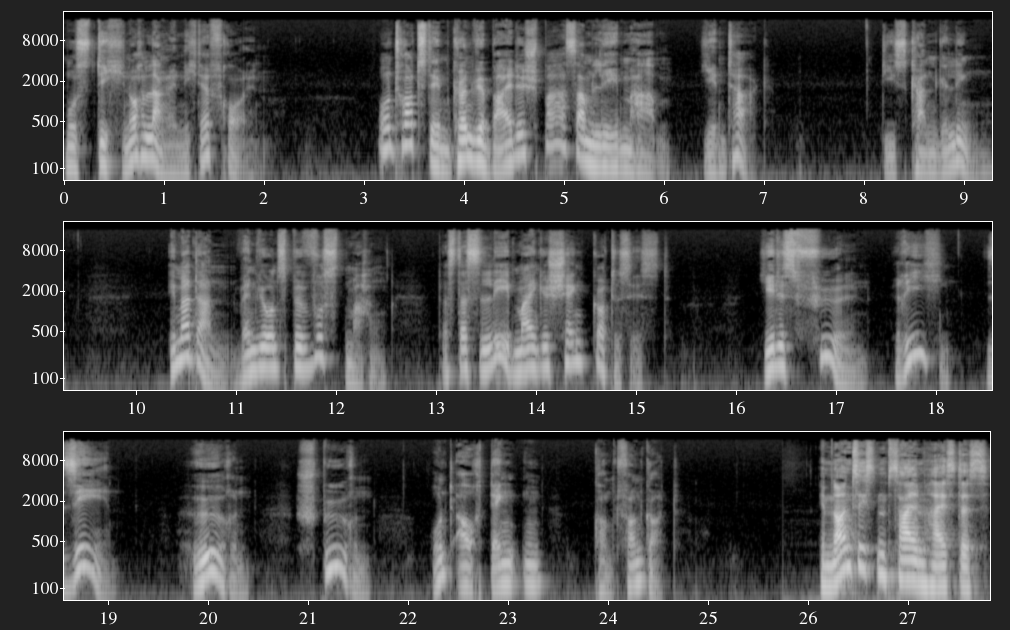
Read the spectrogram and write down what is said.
muss dich noch lange nicht erfreuen. Und trotzdem können wir beide Spaß am Leben haben, jeden Tag. Dies kann gelingen. Immer dann, wenn wir uns bewusst machen, dass das Leben ein Geschenk Gottes ist. Jedes Fühlen, Riechen, Sehen, Hören, Spüren und auch Denken kommt von Gott. Im 90. Psalm heißt es,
